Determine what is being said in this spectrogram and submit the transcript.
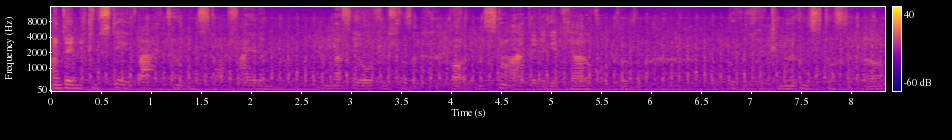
And then you can stay back and start firing missiles and stuff like. But it's not that good get the helicopter because you can move and stuff like that.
